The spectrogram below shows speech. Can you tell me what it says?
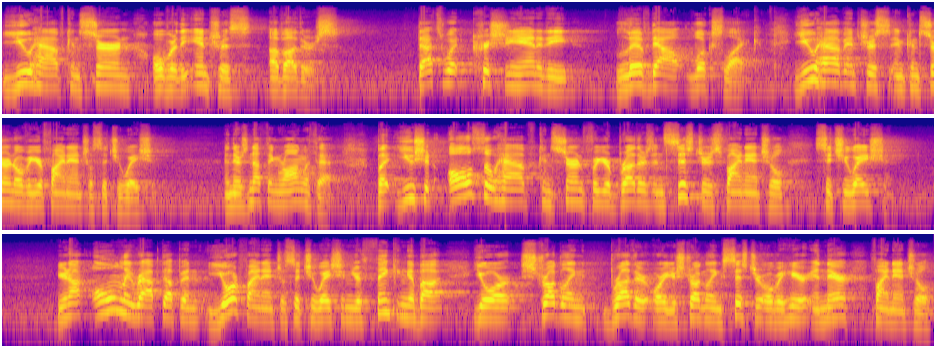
you have concern over the interests of others. That's what Christianity lived out looks like. You have interests and concern over your financial situation, and there's nothing wrong with that. But you should also have concern for your brothers and sisters' financial situation. You're not only wrapped up in your financial situation, you're thinking about your struggling brother or your struggling sister over here in their financial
